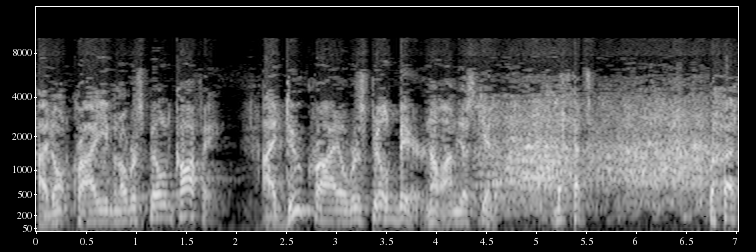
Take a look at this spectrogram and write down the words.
I don't cry even over spilled coffee. I do cry over spilled beer. No, I'm just kidding. But, but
